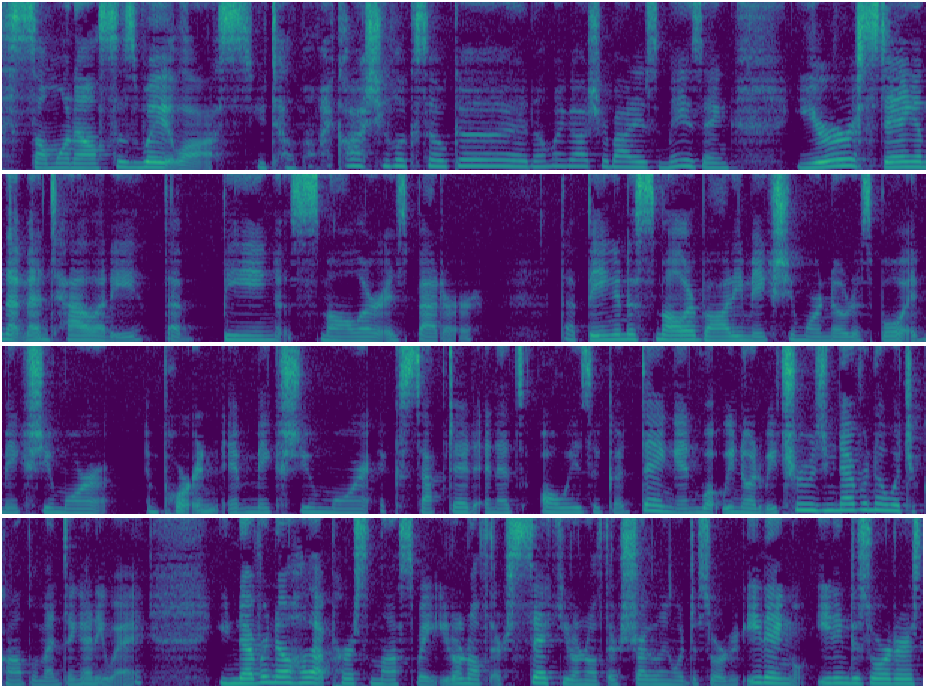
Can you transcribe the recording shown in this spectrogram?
someone else's weight loss, you tell them, oh my gosh, you look so good. Oh my gosh, your body is amazing. You're staying in that mentality that being smaller is better, that being in a smaller body makes you more noticeable, it makes you more important, it makes you more accepted, and it's always a good thing. And what we know to be true is you never know what you're complimenting anyway. You never know how that person lost weight. You don't know if they're sick, you don't know if they're struggling with disordered eating, eating disorders.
